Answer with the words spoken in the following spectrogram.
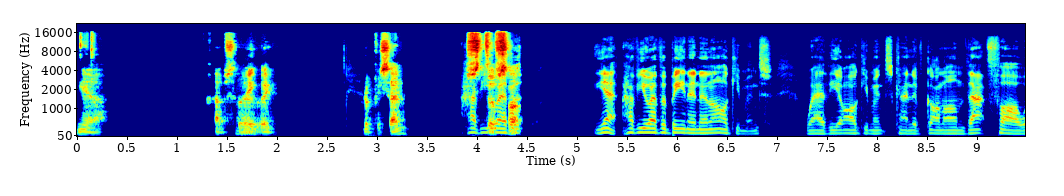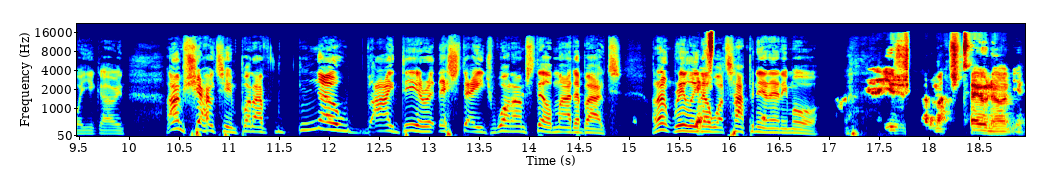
Yeah, absolutely, hundred percent. Have you ever, not- yeah, have you ever been in an argument where the argument's kind of gone on that far where you're going, I'm shouting, but I've no idea at this stage what I'm still mad about. I don't really Yes. know what's happening anymore. You're just trying to match tone, aren't you?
